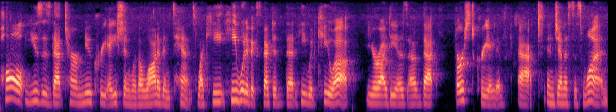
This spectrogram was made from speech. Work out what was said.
Paul uses that term new creation with a lot of intent. Like he he would have expected that he would cue up your ideas of that first creative act in Genesis 1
